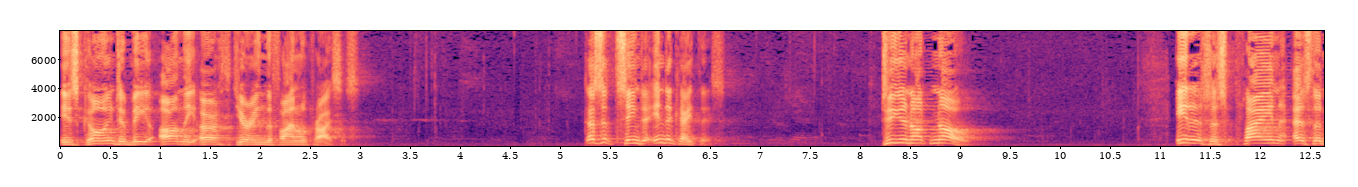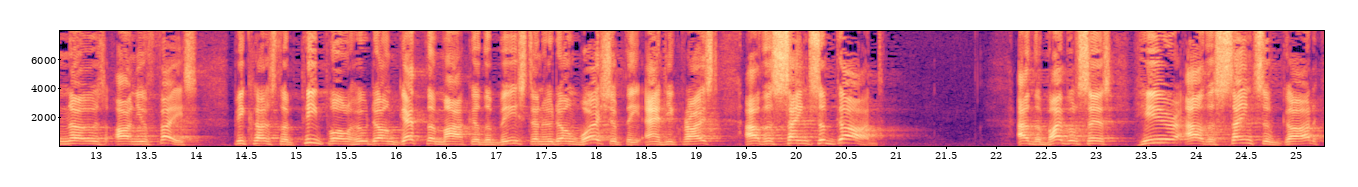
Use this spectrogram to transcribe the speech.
is going to be on the earth during the final crisis? Does it seem to indicate this? Do you not know? It is as plain as the nose on your face because the people who don't get the mark of the beast and who don't worship the Antichrist are the saints of God. And the Bible says, Here are the saints of God,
